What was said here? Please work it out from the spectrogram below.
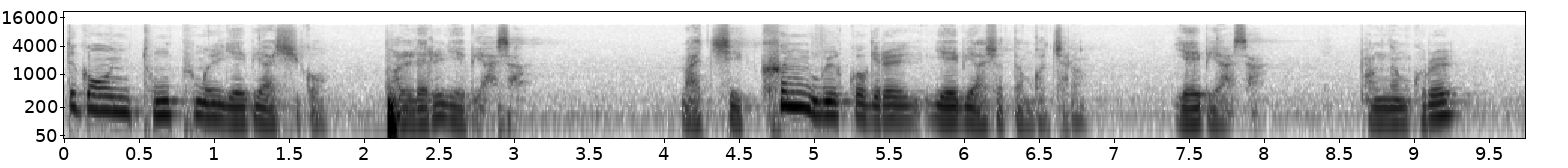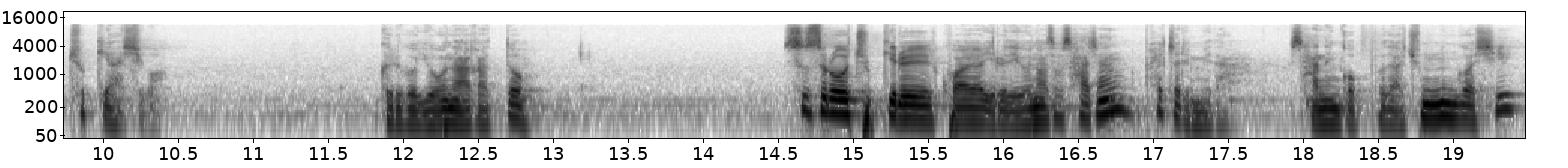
뜨거운 동풍을 예비하시고 벌레를 예비하사 마치 큰 물고기를 예비하셨던 것처럼 예비하사 박넝쿨을 죽게 하시고 그리고 요나가 또 스스로 죽기를 구하여 이르되 요나서 4장 8절입니다. 사는 것보다 죽는 것이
